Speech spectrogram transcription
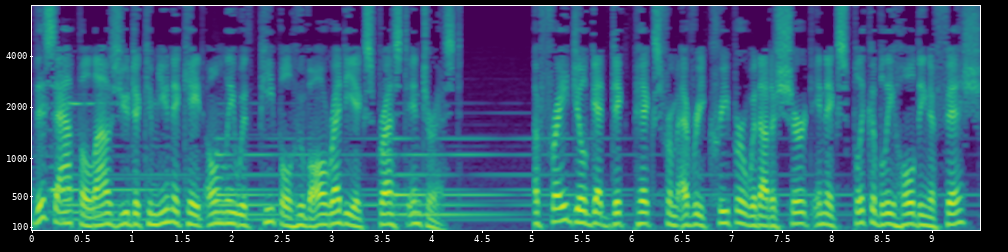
This app allows you to communicate only with people who've already expressed interest. Afraid you'll get dick pics from every creeper without a shirt inexplicably holding a fish?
